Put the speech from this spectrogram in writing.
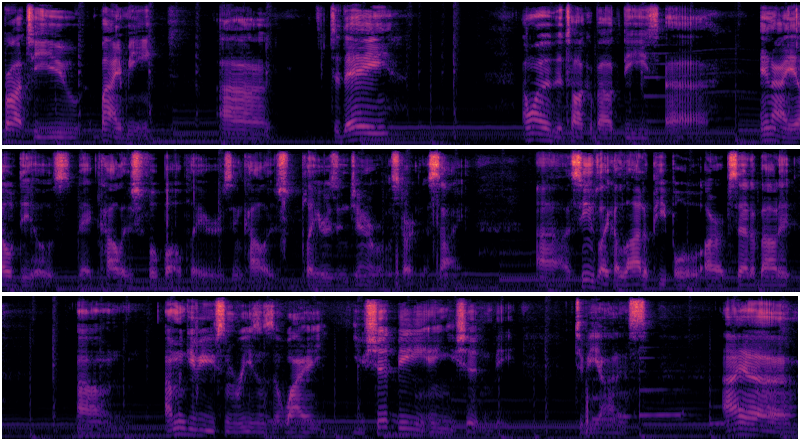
Brought to you by me. Uh, today, I wanted to talk about these uh, NIL deals that college football players and college players in general are starting to sign. Uh, it seems like a lot of people are upset about it. Um, I'm gonna give you some reasons of why you should be and you shouldn't be. To be honest, I uh,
